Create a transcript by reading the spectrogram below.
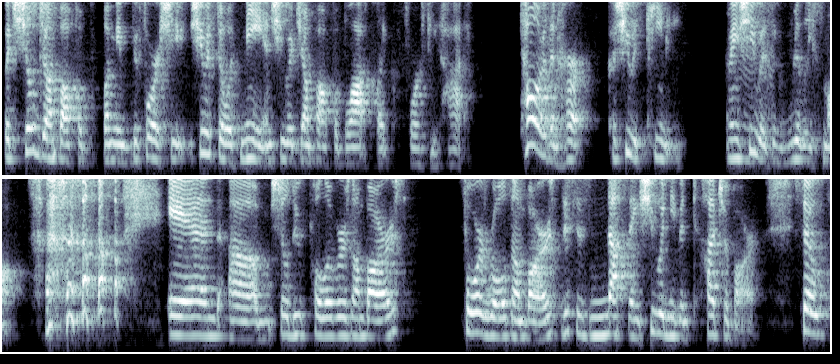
but she'll jump off. Of, I mean, before she, she was still with me, and she would jump off a block like four feet high, taller than her because she was teeny. I mean, she hmm. was really small. and um, she'll do pullovers on bars, forward rolls on bars. This is nothing. She wouldn't even touch a bar. So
